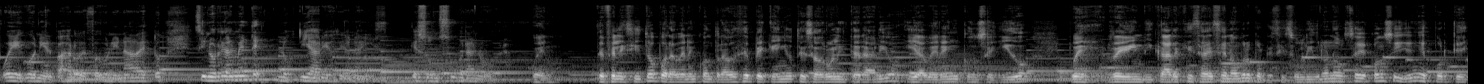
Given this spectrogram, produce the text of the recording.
fuego, ni el pájaro de fuego, ni nada de esto, sino realmente los diarios de Anaís, que son su gran obra. Bueno, te felicito por haber encontrado ese pequeño tesoro literario y haber conseguido pues reivindicar quizás ese nombre, porque si sus libros no se consiguen es porque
